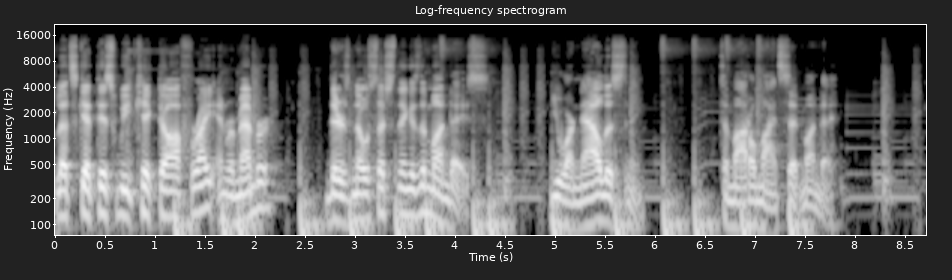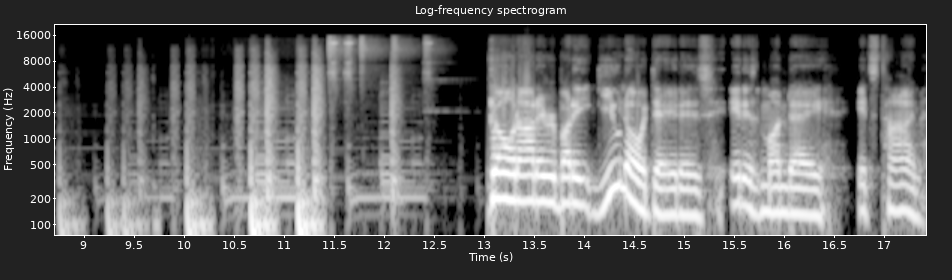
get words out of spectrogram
Let's get this week kicked off right. And remember, there's no such thing as the Mondays. You are now listening to Model Mindset Monday. Going on, everybody. You know what day it is. It is Monday. It's time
